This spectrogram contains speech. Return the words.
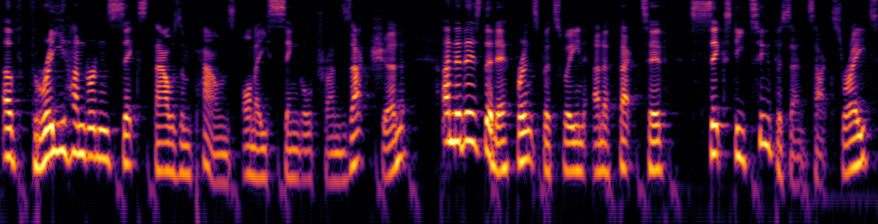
of £306,000 on a single transaction, and it is the difference between an effective 62% tax rate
